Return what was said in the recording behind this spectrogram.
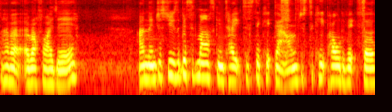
I have a, a rough idea and then just use a bit of masking tape to stick it down just to keep hold of it for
